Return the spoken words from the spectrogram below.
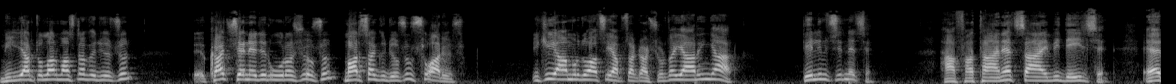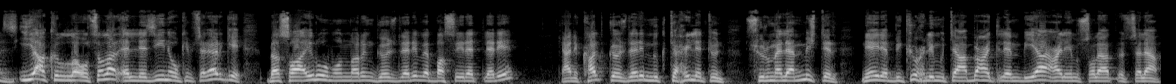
Milyar dolar masraf ediyorsun. E, kaç senedir uğraşıyorsun. Mars'a gidiyorsun su arıyorsun. İki yağmur duası yapsak ha şurada yarın yağar. Deli misin ne sen? Ha fatanet sahibi değilsin. Eğer iyi akıllı olsalar ellezine o kimseler ki besairum onların gözleri ve basiretleri yani kalp gözleri müktehiletün sürmelenmiştir. Neyle? Bikühli müteabiatil enbiya aleyhissalatü vesselam.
